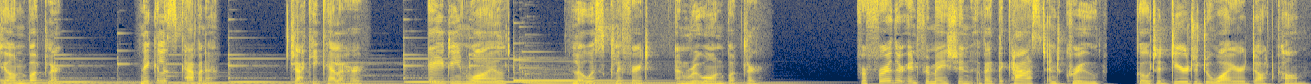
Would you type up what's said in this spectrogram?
Fionn Butler, Nicholas Kavanagh, Jacqui Kelleher, Aideen Wylde, Lois Clifford, and Ruadhán Butler. For further information about the cast and crew, go to deirdredwyer.com.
